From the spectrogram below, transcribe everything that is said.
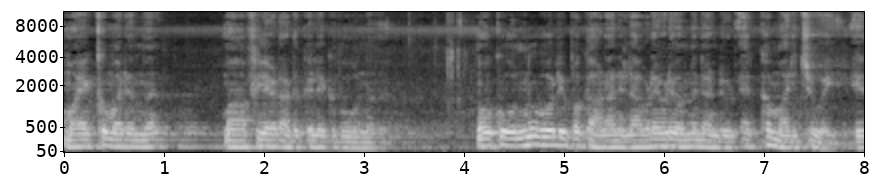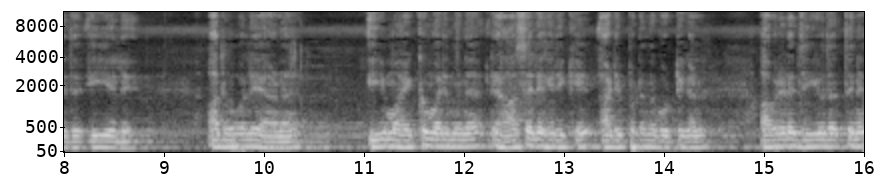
മയക്കുമരുന്ന് മാഫിയയുടെ അടുക്കലേക്ക് പോകുന്നത്. നോക്കൂ ഒന്നുപോലും ഇപ്പോൾ കാണാനില്ല. അവിടെ ഇവിടെ ഒന്നും രണ്ടും ഒക്കെ മരിച്ചുപോയി. ഏത് ഈയൽ അതുപോലെയാണ് ഈ മയക്കുമരുന്നിന് രാസലഹരിക്ക് അടിപ്പെടുന്ന കുട്ടികൾ അവരുടെ ജീവിതത്തിന്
